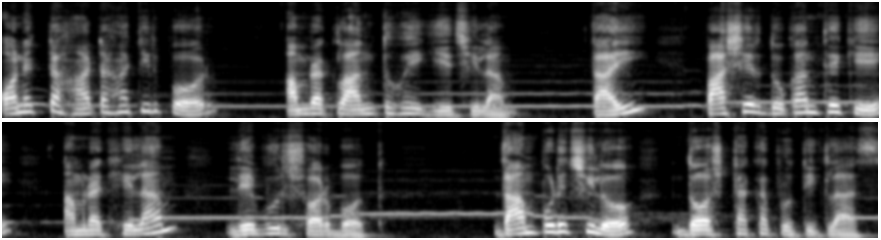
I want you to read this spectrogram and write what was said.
অনেকটা হাঁটাহাঁটির পর আমরা ক্লান্ত হয়ে গিয়েছিলাম। তাই পাশের দোকান থেকে আমরা খেলাম লেবুর শরবত। দাম পড়েছিল দশ টাকা প্রতি গ্লাস।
